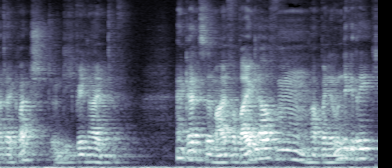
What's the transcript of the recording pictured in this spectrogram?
hat er quatscht und ich bin halt ganz normal vorbeigelaufen, habe meine Runde gedreht.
